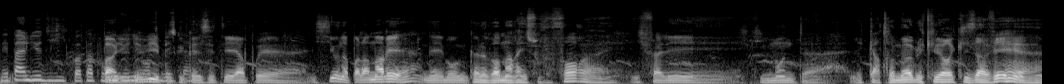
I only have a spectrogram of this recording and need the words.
Mais pas un lieu de vie, quoi, pas pour Pas un lieu de vie, parce que quand c'était après. euh, ici, on n'a pas la marée, hein, mais bon, quand le vent marée souffle fort, euh, il fallait qu'ils montent euh, les quatre meubles qu'ils qu'ils avaient euh,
